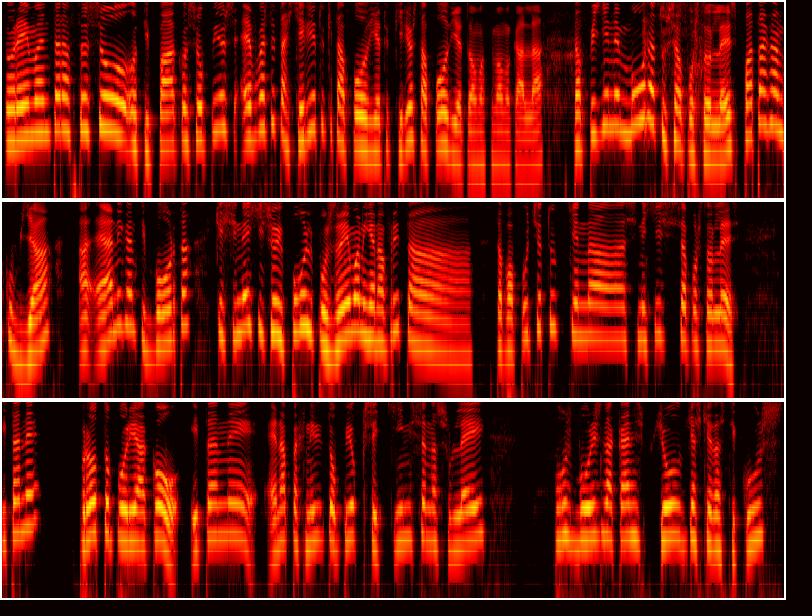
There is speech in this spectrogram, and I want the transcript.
Το Rayman ήταν αυτός ο, ο τυπάκος ο οποίος έβγαζε τα χέρια του και τα πόδια του, κυρίως τα πόδια του άμα θυμάμαι καλά, τα πήγαινε μόνα τους σε αποστολές, πάταγαν κουμπιά, α- ε, άνοιγαν την πόρτα και συνέχισε ο υπόλοιπος Rayman για να βρει τα, τα παπούτσια του και να συνεχίσει τις αποστολές. Ήτανε πρωτοποριακό. Ήταν ένα παιχνίδι το οποίο ξεκίνησε να σου λέει πώς μπορείς να κάνεις πιο διασκεδαστικούς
